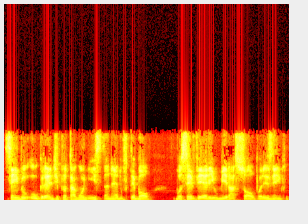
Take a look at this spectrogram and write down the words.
sendo o grande protagonista né, do futebol. Você vê ali o Mirassol, por exemplo,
